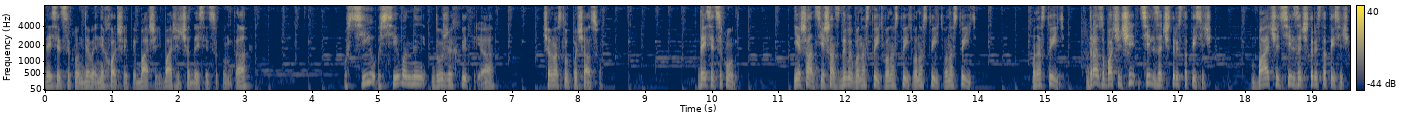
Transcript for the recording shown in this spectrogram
10 секунд, диви, не хоче йти, бачить, бачить, що 10 секунд, а? Усі, усі вони дуже хитрі, а? Що в нас тут по часу? 10 секунд. Є шанс, є шанс. Диви, вона стоїть, вона стоїть, вона стоїть, вона стоїть. Вона стоїть. Одразу бачу ціль за 400 тисяч. Бачу ціль за 400 тисяч.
